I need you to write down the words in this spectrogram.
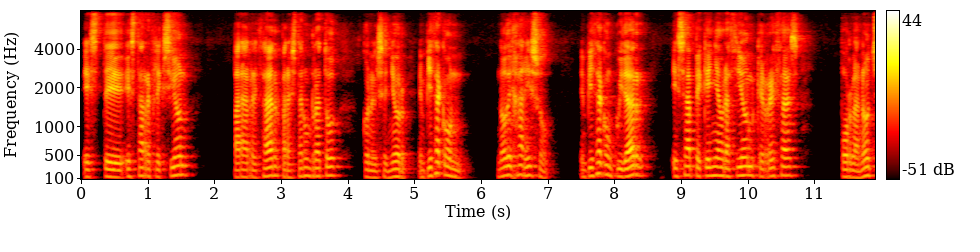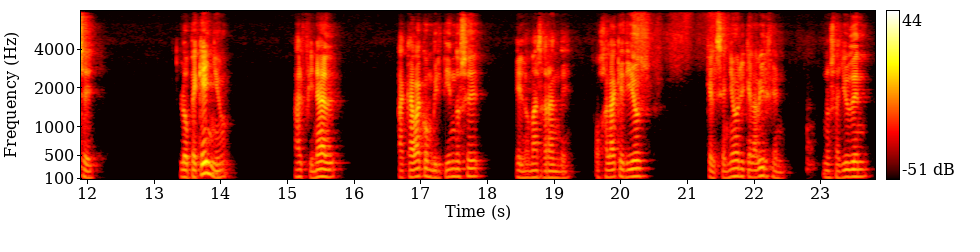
este, esta reflexión para rezar, para estar un rato con el Señor. Empieza con no dejar eso. Empieza con cuidar esa pequeña oración que rezas por la noche. Lo pequeño, al final, acaba convirtiéndose en lo más grande. Ojalá que Dios, que el Señor y que la Virgen nos ayuden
